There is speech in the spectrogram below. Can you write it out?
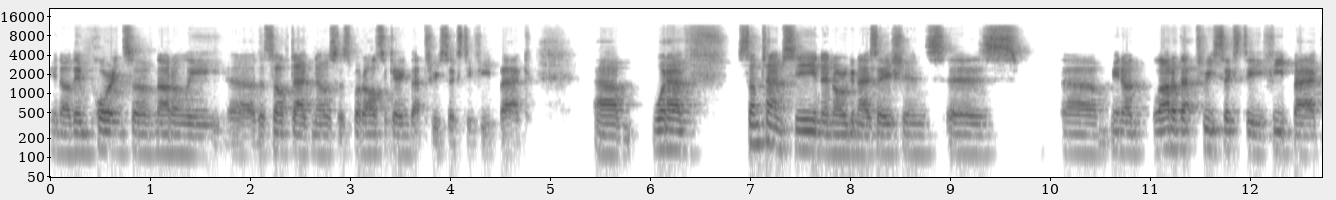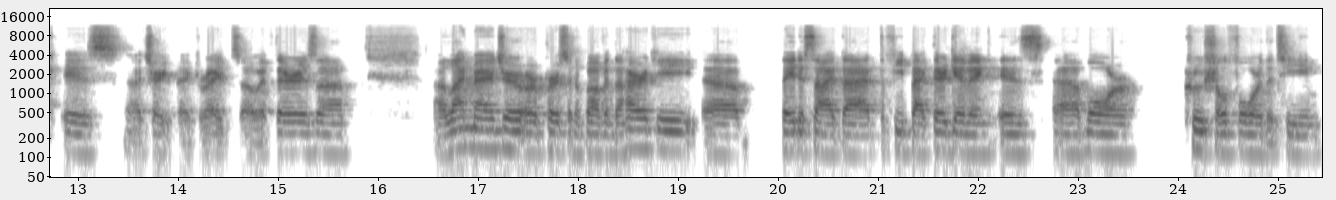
you know the importance of not only uh, the self-diagnosis but also getting that 360 feedback um, what I've sometimes seen in organizations is, um, you know, a lot of that 360 feedback is uh, cherry picked, right? So if there is a, a, line manager or a person above in the hierarchy, uh, they decide that the feedback they're giving is uh, more crucial for the team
